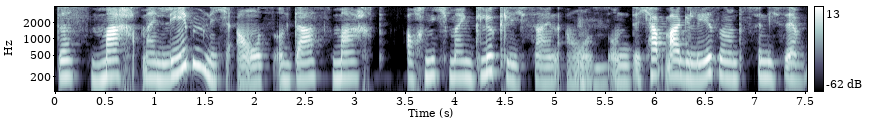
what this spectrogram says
das macht mein Leben nicht aus und das macht auch nicht mein Glücklichsein aus. Mhm. Und ich habe mal gelesen, und das finde ich sehr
